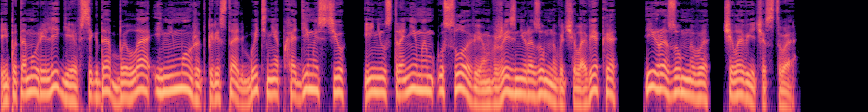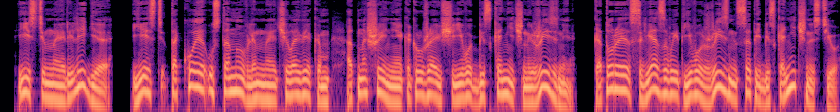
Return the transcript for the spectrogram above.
И потому религия всегда была и не может перестать быть необходимостью и неустранимым условием в жизни разумного человека и разумного человечества. Истинная религия есть такое установленное человеком отношение к окружающей его бесконечной жизни, которое связывает его жизнь с этой бесконечностью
